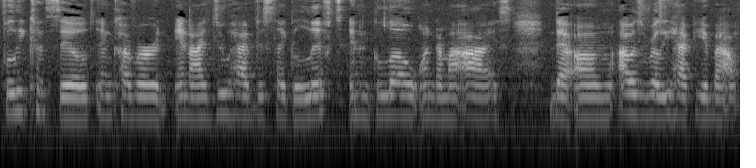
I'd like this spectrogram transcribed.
fully concealed and covered and I do have this like lift and glow under my eyes that um I was really happy about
